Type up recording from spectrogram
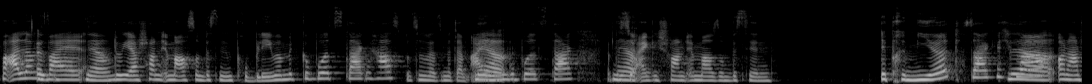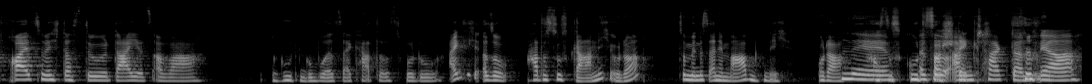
Vor allem, Also, weil ja. du ja schon immer auch so ein bisschen Probleme mit Geburtstagen hast, beziehungsweise mit deinem eigenen Ja. Geburtstag. Da bist Ja. du eigentlich schon immer so ein bisschen deprimiert, sag ich Ja. mal. Und dann freut es mich, dass du da jetzt aber einen guten Geburtstag hattest, wo du eigentlich, also hattest du es gar nicht, oder? Zumindest an dem Abend nicht. Oder hast du es gut also versteckt? am Tag dann, ja.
